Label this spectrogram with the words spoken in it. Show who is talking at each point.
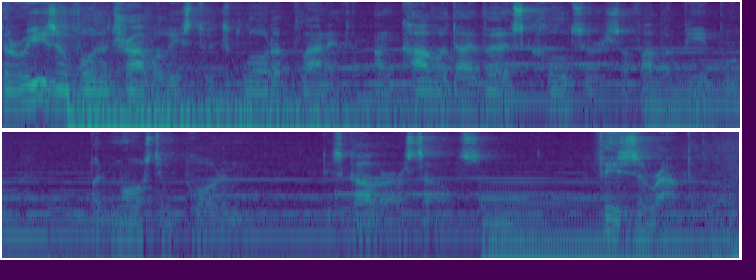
Speaker 1: The reason for the travel is to explore the planet, uncover diverse cultures of other people, but most important, discover ourselves. This is Around the Globe.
